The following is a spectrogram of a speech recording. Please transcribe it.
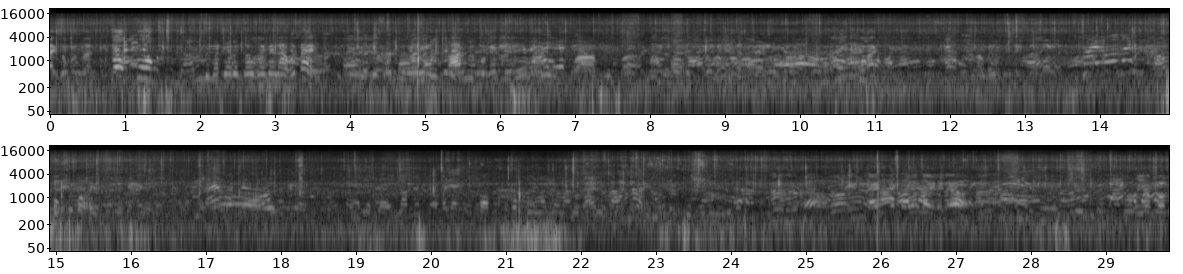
नाही समजणार दुपट्याने कौ मेला होता है ये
